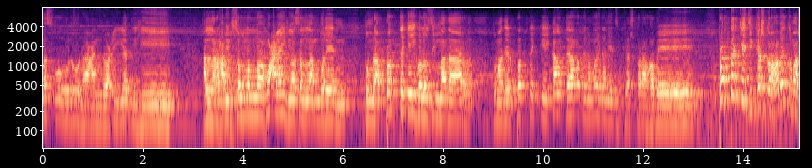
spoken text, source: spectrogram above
مسؤولون عن رعيته আল্লাহর হাবিব সাল্লাল্লাহু আলাইহি ওয়াসাল্লাম বলেন তোমরা প্রত্যেকেই হলো জিম্মাদার তোমাদের প্রত্যেককে কাল কিয়ামতের ময়দানে জিজ্ঞাসা করা হবে প্রত্যেককে জিজ্ঞাসা করা হবে তোমার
